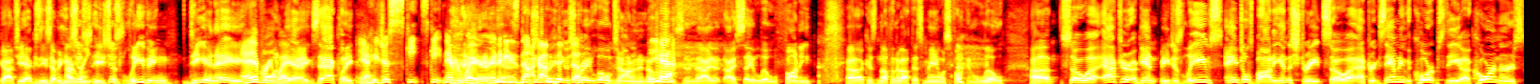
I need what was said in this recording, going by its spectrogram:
Gotcha. Yeah, because he's I mean he's just linked. he's just leaving DNA on- Everywhere. yeah, exactly. Yeah, he's just skeet skeeting everywhere, and Yeah, he's not gotten straight, picked just up. straight Lil Jon in a no Yeah. and I, I say little funny because nothing about this man was fucking little. Uh, so uh, after again, he just leaves Angel's body in the street. So uh, after examining the corpse, the uh, coroners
